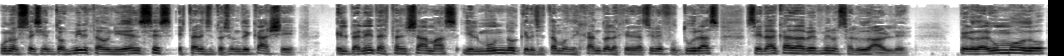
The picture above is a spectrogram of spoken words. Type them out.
Unos 600.000 estadounidenses están en situación de calle. El planeta está en llamas y el mundo que les estamos dejando a las generaciones futuras será cada vez menos saludable. Pero de algún modo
